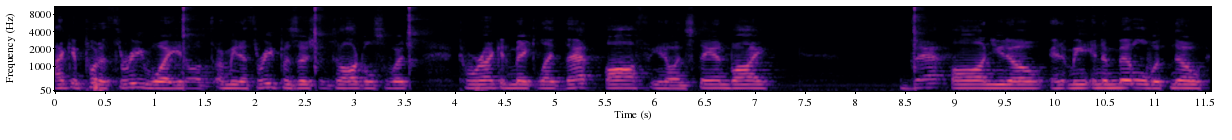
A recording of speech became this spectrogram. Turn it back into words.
I could put a three-way, you know, I mean a three-position toggle switch to where I could make like that off, you know, and standby, that on, you know, and I mean in the middle with no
